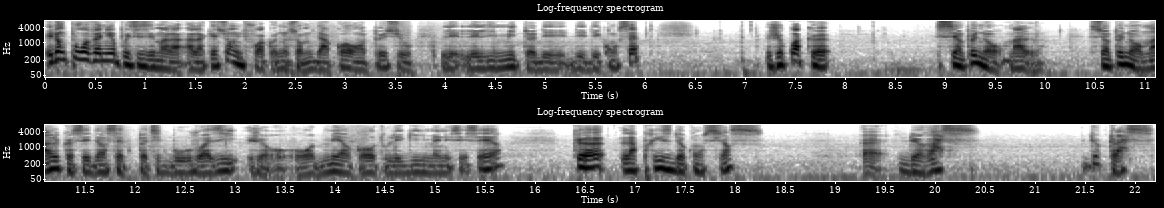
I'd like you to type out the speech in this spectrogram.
Et donc pour revenir précisément à la, question, une fois que nous sommes d'accord un peu sur les, limites des concepts, je crois que c'est un peu normal. C'est un peu normal que c'est dans cette petite bourgeoisie, je remets encore tous les guillemets nécessaires, que la prise de conscience euh, de race, de classe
